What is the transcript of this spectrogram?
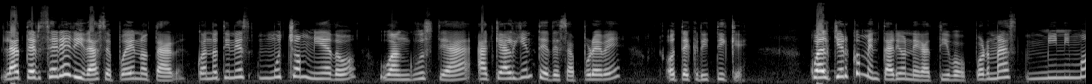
La tercera herida se puede notar cuando tienes mucho miedo o angustia a que alguien te desapruebe o te critique. Cualquier comentario negativo, por más mínimo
